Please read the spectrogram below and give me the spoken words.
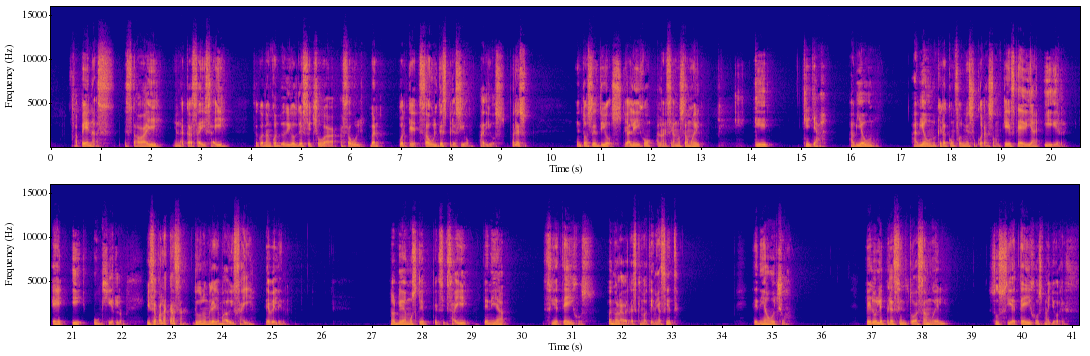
apenas estaba ahí en la casa de Isaí. ¿Se acuerdan cuando Dios desechó a, Saúl? Bueno, porque Saúl despreció a Dios, por eso. Entonces Dios ya le dijo al anciano Samuel que, que ya había uno había uno que era conforme a su corazón, que éste debía ir e, y ungirlo. y se va a la casa de un hombre llamado Isaí de Belén. No olvidemos que pues, Isaí tenía siete hijos. Bueno, la verdad es que no tenía siete. Tenía ocho. Pero le presentó a Samuel sus siete hijos mayores.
